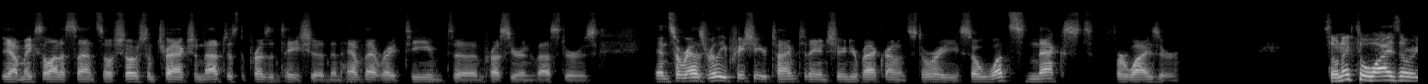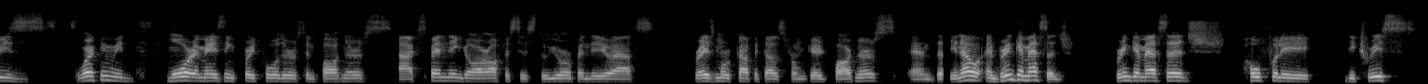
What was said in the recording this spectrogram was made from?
yeah, makes a lot of sense. So show some traction, not just the presentation, and have that right team to impress your investors. And so, Raz, really appreciate your time today and sharing your background and story. So, what's next for Wisor? So, next for Wisor is working with more amazing freight forwarders and partners, uh, expanding our offices to Europe and the US, raise more capitals from great partners, and uh, you know, and bring a message. Bring a message. Hopefully, decrease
